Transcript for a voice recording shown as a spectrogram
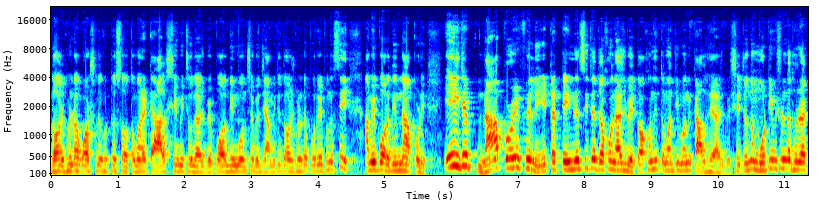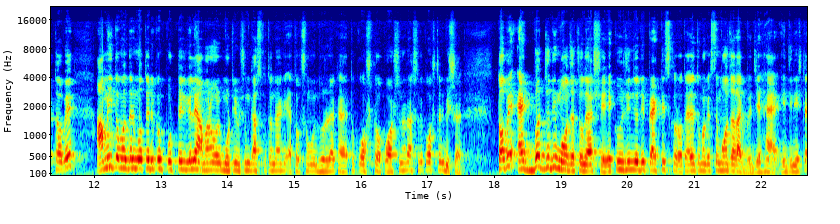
দশ ঘণ্টা পড়াশোনা করতেছো, তোমার একটা আলসেমি চলে আসবে পরের দিন মন চাইবে যে আমি তো দশ ঘণ্টা পড়ে ফেলেছি, আমি পরের দিন না পড়ি। এই যে না পড়ে ফেলি, এটা টেন্ডেন্সিটা যখন আসবে, তখনই তোমার জীবনে কাল হয়ে আসবে। সেই জন্য মোটিভেশনটা ধরে রাখতে হবে। আমি তোমাদের মতো এরকম পড়তে গেলে আমার মোটিভেশন কাজ করতে না, এত সময় ধরে রাখা, এত কষ্ট, পড়াশোনাটা আসলে কষ্টের বিষয়। তবে একবার যদি মজা চলে আসে, একুশ দিন যদি প্র্যাকটিস করো, তাহলে তোমার কাছে মজা লাগবে যে হ্যাঁ এই জিনিসটা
